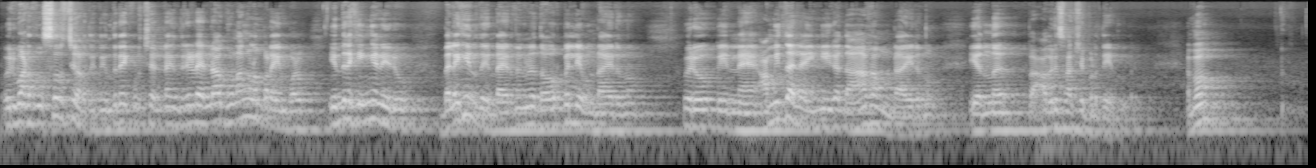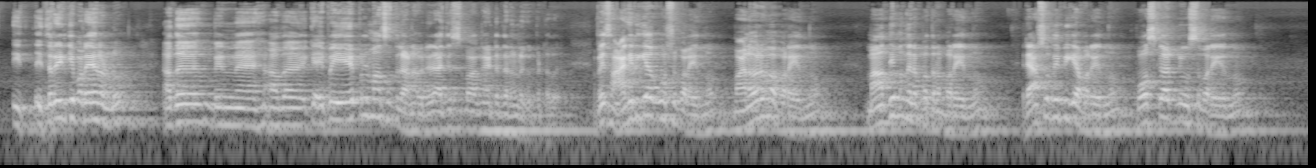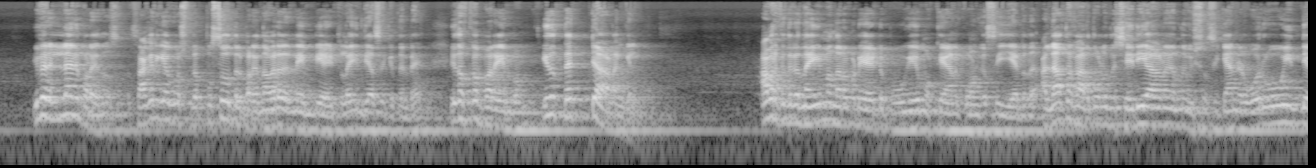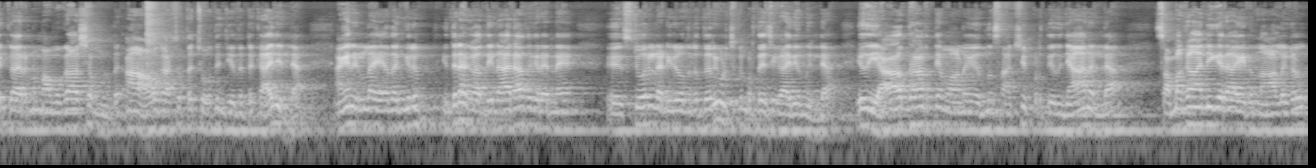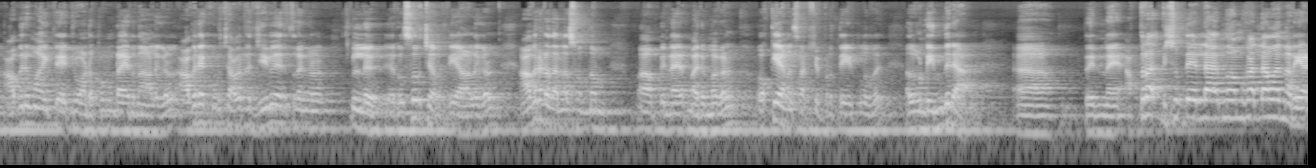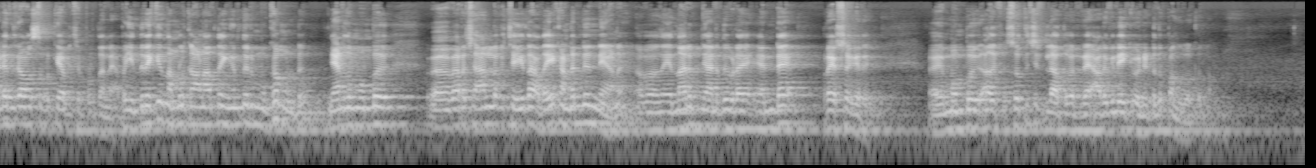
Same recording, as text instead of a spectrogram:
ഒരുപാട് റിസർച്ച് നടത്തിയിട്ട് ഇന്ദ്രയെക്കുറിച്ചെല്ലാം ഇന്ദിരയുടെ എല്ലാ ഗുണങ്ങളും പറയുമ്പോൾ ഇന്ദ്രയ്ക്ക് ഇങ്ങനെ ഒരു ബലഹീനത ഉണ്ടായിരുന്നു. ഇങ്ങനെ ദൗർബല്യം ഉണ്ടായിരുന്നു. ഒരു പിന്നെ അമിത ലൈംഗിക ദാഹം ഉണ്ടായിരുന്നു എന്ന് അവർ സാക്ഷ്യപ്പെടുത്തിയിട്ടുണ്ട്. അപ്പം ഇത്രയും എനിക്ക് പറയാനുള്ളൂ. അത് പിന്നെ അത് ഇപ്പോൾ ഏപ്രിൽ മാസത്തിലാണ് അവർ രാജ്യസഭ അംഗമായിട്ട് തിരഞ്ഞെടുക്കപ്പെട്ടത്. അപ്പോൾ സാഗരിക ഘോഷ് പറയുന്നു മനോരമ പറയുന്നു മാധ്യമ ദിനപത്രം പറയുന്നു രാഷ്ട്രദീപിക പറയുന്നു പോസ്റ്റ് കാർഡ് ന്യൂസ് പറയുന്നു. ഇവരെല്ലാവരും പറയുന്നു സാഗരിക ഘോഷിന്റെ പുസ്തകത്തിൽ പറയുന്നു അവരെ തന്നെ എം പി ആയിട്ടുള്ള ഇന്ത്യ സഖ്യത്തിന്റെ. ഇതൊക്കെ പറയുമ്പം ഇത് തെറ്റാണെങ്കിൽ അവർക്കെതിരെ നിയമ നടപടിയായിട്ട് പോവുകയും ഒക്കെയാണ് കോൺഗ്രസ് ചെയ്യേണ്ടത്. അല്ലാത്ത കാലത്തോളം ഇത് ശരിയാണ് എന്ന് വിശ്വസിക്കാൻ ഓരോ ഇന്ത്യക്കാരനും അവകാശമുണ്ട്. ആ അവകാശത്തെ ചോദ്യം ചെയ്തിട്ട് കാര്യമില്ല. അങ്ങനെയുള്ള ഏതെങ്കിലും ഇന്ദിരാഗാന്ധിയുടെ ഏഹ്, സ്റ്റോറിയുടെ അടിയിൽ വന്നിട്ട് തെറി വിളിച്ചിട്ടും പ്രത്യേകിച്ച് കാര്യമൊന്നുമില്ല. ഇത് യാഥാർത്ഥ്യമാണ് എന്ന് സാക്ഷ്യപ്പെടുത്തിയത് ഞാനല്ല. സമകാലികരായിരുന്ന ആളുകൾ അവരുമായിട്ട് ഏറ്റവും അടുപ്പമുണ്ടായിരുന്ന ആളുകൾ അവരെക്കുറിച്ച് അവരുടെ ജീവചരിത്രങ്ങളിൽ റിസർച്ച് നടത്തിയ ആളുകൾ അവരുടെ തന്നെ സ്വന്തം പിന്നെ മരുമകൾ ഒക്കെയാണ് സാക്ഷ്യപ്പെടുത്തിയിട്ടുള്ളത്. അതുകൊണ്ട് ഇന്ദിര പിന്നെ അത്ര വിശുദ്ധയല്ല എന്ന് നമുക്ക് അല്ലാതെ തന്നെ അറിയാം. അടിയന്തരാവസ്ഥ പ്രഖ്യാപിച്ചപ്പോൾ തന്നെ. അപ്പോൾ ഇന്ദിരയ്ക്ക് നമ്മൾ കാണാത്ത ഇങ്ങനത്തെ ഒരു മുഖമുണ്ട്. ഞാനത് മുമ്പ് വേറെ ചാനലൊക്കെ ചെയ്ത അതേ കണ്ടന്റ് തന്നെയാണ്. അപ്പോൾ എന്നാലും ഞാനിത് ഇവിടെ എന്റെ പ്രേക്ഷകർ മുമ്പ് അത് ശ്രദ്ധിച്ചിട്ടില്ലാത്തവരുടെ അറിവിലേക്ക് വേണ്ടിയിട്ട് ഇത് പങ്കുവെക്കുന്നു.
